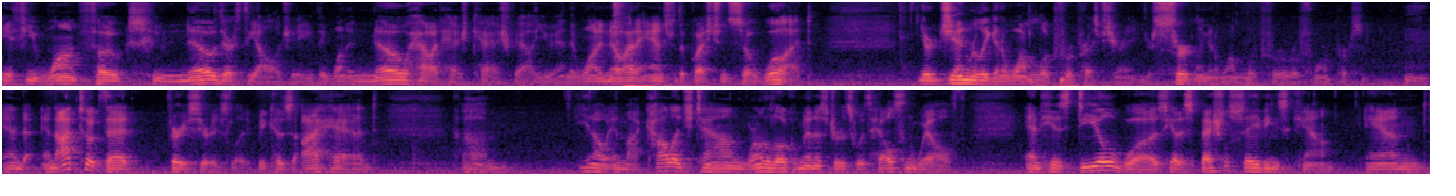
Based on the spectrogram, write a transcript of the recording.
if you want folks who know their theology, they want to know how it has cash value, and they want to know how to answer the question, so what? You're generally going to want to look for a Presbyterian. You're certainly going to want to look for a Reformed person. Hmm. And, and I took that very seriously because I had. Um, you know, in my college town, one of the local ministers was health and wealth, and his deal was he had a special savings account, and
